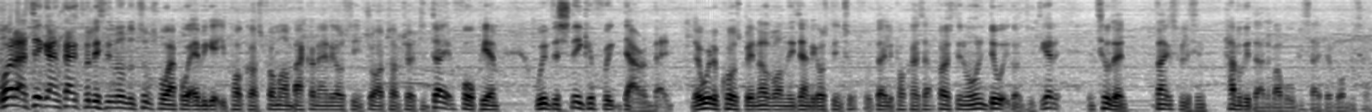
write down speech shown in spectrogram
Well, that's it, gang. Thanks for listening on the Talksport app or wherever you get your podcast from. I'm back on Andy Goldstein's Drive Time Show today at 4 pm with the sneaker freak Darren Bent. There will, of course, be another one of these Andy Goldstein Talksport daily podcasts at first in the morning. Do what you got to do to get it. Until then, thanks for listening. Have a good day, and above all, be safe. Everyone be safe.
